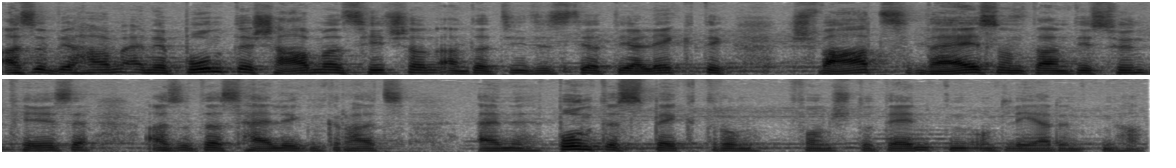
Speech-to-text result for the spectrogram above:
Also wir haben eine bunte Schau, man sieht schon an der, der Dialektik schwarz, weiß und dann die Synthese, also das Heiligenkreuz, ein buntes Spektrum von Studenten und Lehrenden hat.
